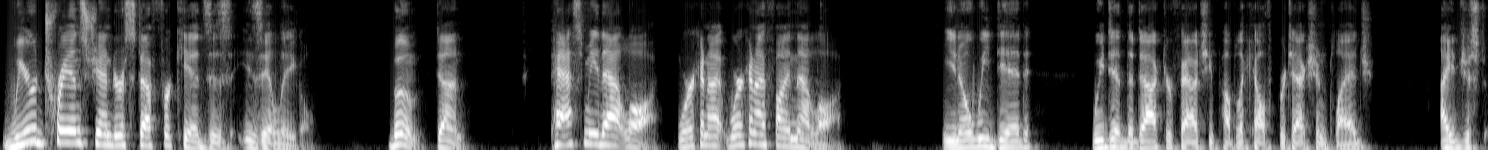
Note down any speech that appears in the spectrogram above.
weird transgender stuff for kids is, is illegal. Boom, done. Pass me that law. Where can I where can I find that law? You know, we did we did the Dr. Fauci Public Health Protection Pledge. I just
